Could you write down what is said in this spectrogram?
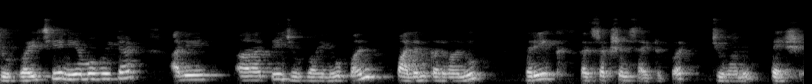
જોગવાઈ છે નિયમો હેઠળ અને તે જોગવાઈનું પણ પાલન કરવાનું દરેક કન્સ્ટ્રક્શન સાઇટ ઉપર જોવાનું રહેશે.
